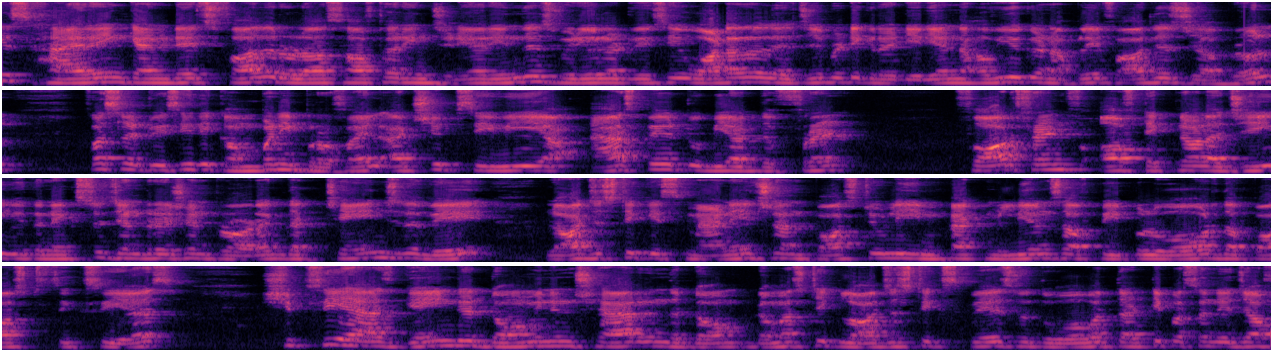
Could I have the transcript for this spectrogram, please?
is hiring candidates for the role of software engineer. In this video, let me see what are the eligibility criteria and how you can apply for this job role. First, let me see the company profile. At Shipsy, we aspire to be at the front forefront of technology with the next generation product that change the way logistic is managed and positively impact millions of people over the past six years. Shipsy has gained a dominant share in the dom- domestic logistics space with over 30% of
